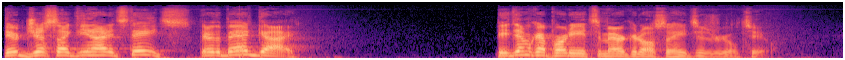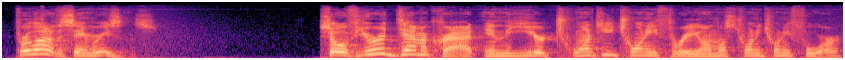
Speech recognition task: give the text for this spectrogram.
They're just like the United States. They're the bad guy. The Democrat Party hates America. It also hates Israel, too, for a lot of the same reasons. So if you're a Democrat in the year 2023, almost 2024,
